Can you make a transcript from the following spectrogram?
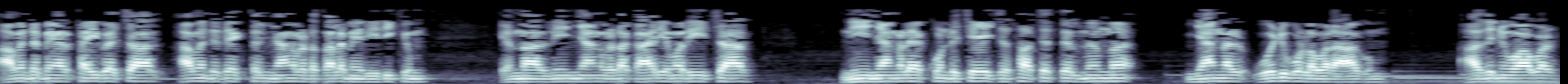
അവന്റെ മേൽ കൈവച്ചാൽ അവന്റെ രക്തം ഞങ്ങളുടെ തലമേലിരിക്കും എന്നാൽ നീ ഞങ്ങളുടെ കാര്യമറിയിച്ചാൽ നീ ഞങ്ങളെക്കൊണ്ട് ചെയ്യിച്ച സത്യത്തിൽ നിന്ന് ഞങ്ങൾ ഒഴിവുള്ളവരാകും. അതിനു അവൾ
